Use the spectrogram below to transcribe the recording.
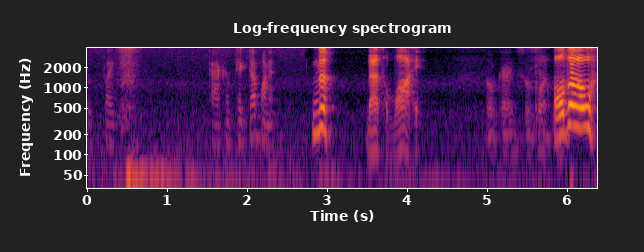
Looks like Acker picked up on it. Nuh. That's a lie. Okay, so what? Although,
